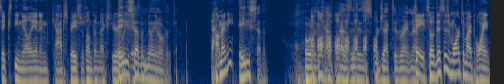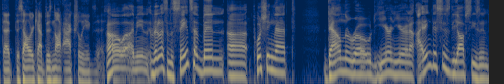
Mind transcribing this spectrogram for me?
60 million in cap space or something next year. Like, Eighty-seven million over the cap. how many? 87 over the cap as it is projected right now. Okay, so this is more to my point that the salary cap does not actually exist. Oh, well, I mean, but listen, the Saints have been uh, pushing that down the road year and year and out. I think this is the offseason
